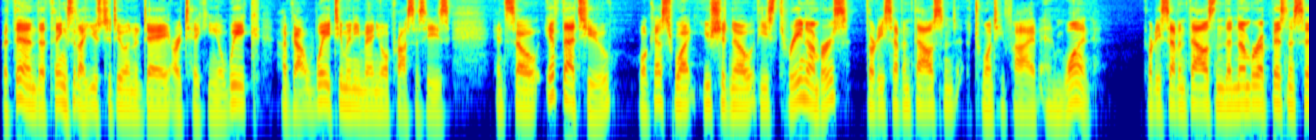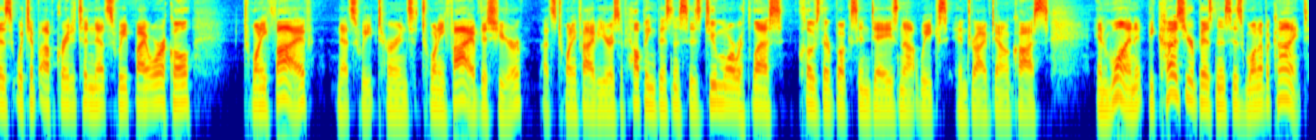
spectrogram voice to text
But then the things that I used to do in a day are taking a week. I've got way too many manual processes. And so if that's you, well, guess what? You should know these three numbers 37,000, 25, and 1. 37,000, the number of businesses which have upgraded to NetSuite by Oracle. 25, NetSuite turns 25 this year. That's 25 years of helping businesses do more with less, close their books in days, not weeks, and drive down costs. And one, because your business is one of a kind.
